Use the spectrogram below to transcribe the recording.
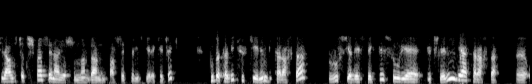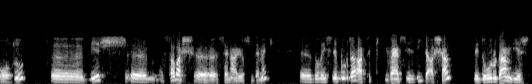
silahlı çatışma senaryosundan bahsetmemiz gerekecek. Bu da tabii Türkiye'nin bir tarafta Rusya destekli Suriye güçlerinin diğer tarafta e, olduğu e, bir e, savaş e, senaryosu demek. E, dolayısıyla burada artık güvensizliği de aşan ve doğrudan bir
